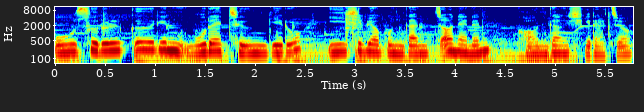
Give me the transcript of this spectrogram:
우수를 끓인 물의 증기로 20여 분간 쪄내는 건강식이라죠.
